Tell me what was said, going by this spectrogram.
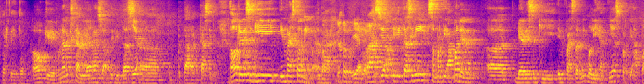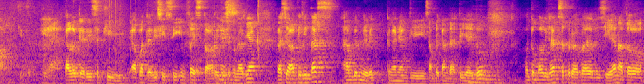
Seperti itu Oke, menarik sekali ya rasio aktivitas Ya. eh, putaran kas gitu. Kalau dari segi investor nih, Pak iya. rasio aktivitas ini seperti apa dan eh, dari segi investor ini melihatnya seperti apa gitu? Ya, kalau dari segi apa dari sisi investor itu Yes. sebenarnya rasio aktivitas hampir mirip dengan yang disampaikan tadi yaitu untuk melihat seberapa efisien atau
